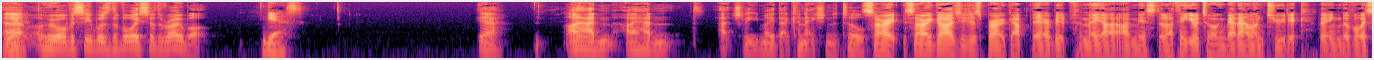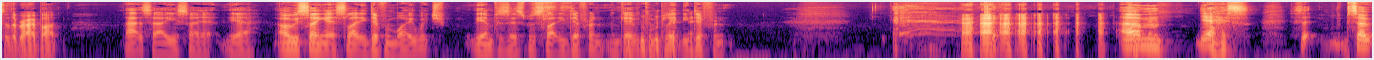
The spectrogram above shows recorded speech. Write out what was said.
uh, Yeah. who obviously was the voice of the robot. Yes. Yeah, I hadn't. I hadn't actually made that connection at all. sorry, sorry guys, you just broke up there a bit for me. I, I missed it. I think you were talking about Alan Tudyk being the voice of the robot. That's how you say it. Yeah, I was saying it a slightly different way, which the emphasis was slightly different and gave a completely different. Um. Yes. So, so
